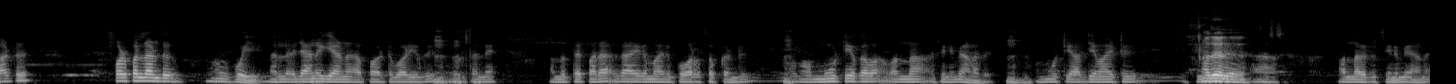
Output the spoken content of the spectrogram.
പാട്ട് കുഴപ്പമില്ലാണ്ട് പോയി. നല്ല ജാനകിയാണ് ആ പാട്ട് പാടിയത്. അതുപോലെ തന്നെ അന്നത്തെ പല ഗായകന്മാരും കോറസൊക്കെ ഉണ്ട്. മമ്മൂട്ടിയൊക്കെ വന്ന സിനിമയാണത്. മമ്മൂട്ടി ആദ്യമായിട്ട് വന്ന ഒരു സിനിമയാണ്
